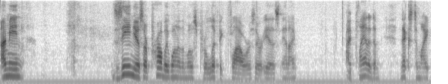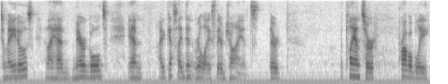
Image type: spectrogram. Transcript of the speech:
I mean Zinnias are probably one of the most prolific flowers there is, and I, I planted them next to my tomatoes, and I had marigolds, and I guess I didn't realize they're giants. They're, the plants are probably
